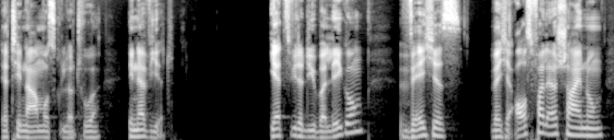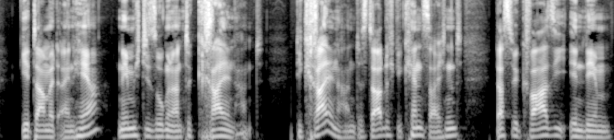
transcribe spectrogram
der Tenarmuskulatur innerviert. Jetzt wieder die Überlegung, welches, welche Ausfallerscheinung geht damit einher, nämlich die sogenannte Krallenhand. Die Krallenhand ist dadurch gekennzeichnet, dass wir quasi in dem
